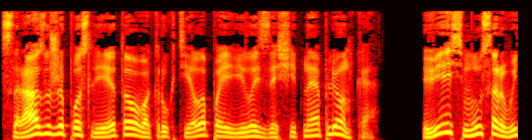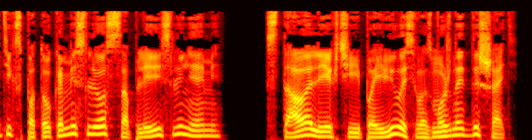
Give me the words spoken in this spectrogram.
Сразу же после этого вокруг тела появилась защитная пленка. Весь мусор вытек с потоками слез, соплей и слюнями. Стало легче и появилась возможность дышать.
